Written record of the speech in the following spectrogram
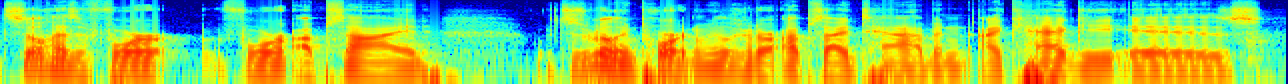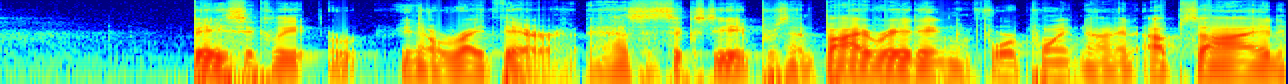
Still has a four four upside, which is really important. We look at our upside tab, and Ikagi is basically you know right there. It has a 68% buy rating, 4.9 upside.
